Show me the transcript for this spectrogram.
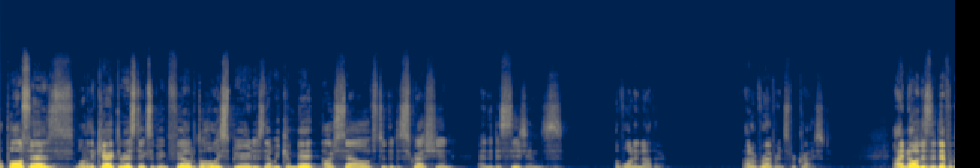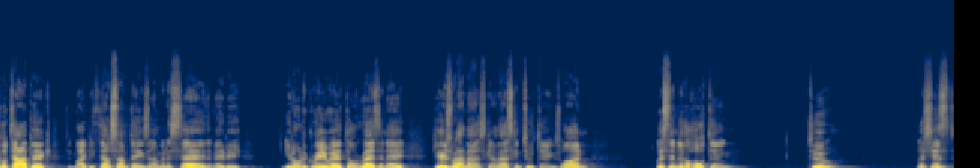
Well, Paul says one of the characteristics of being filled with the Holy Spirit is that we commit ourselves to the discretion and the decisions of one another out of reverence for Christ. I know this is a difficult topic. There might be th- some things that I'm going to say that maybe you don't agree with, don't resonate. Here's what I'm asking I'm asking two things. One, listen to the whole thing. Two, let's just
